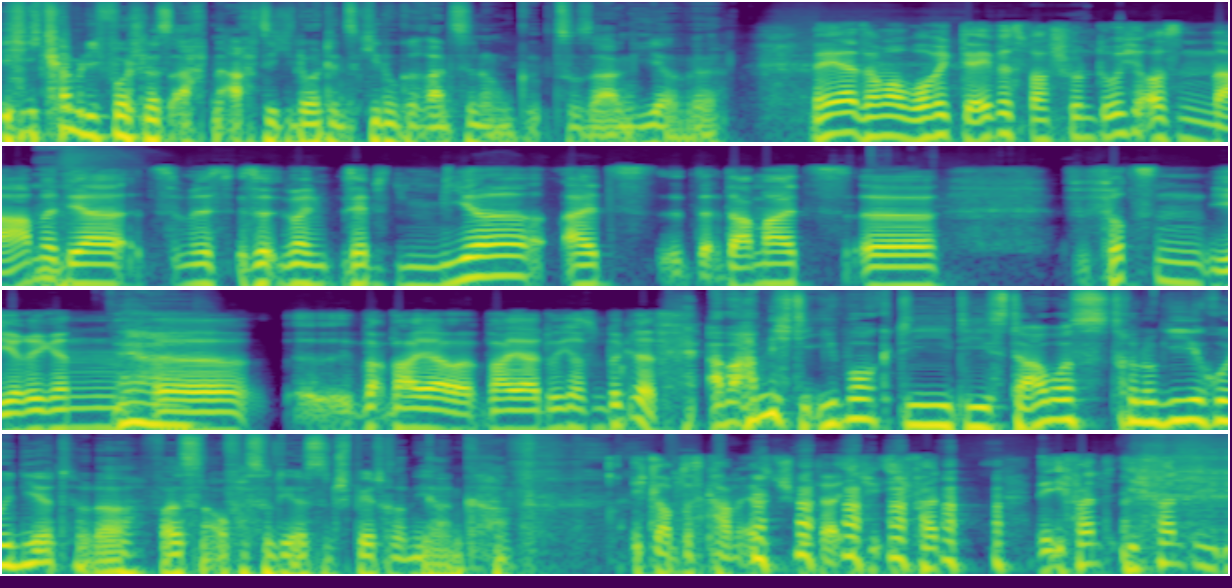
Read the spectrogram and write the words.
ich, ich kann mir nicht vorstellen, dass 88 Leute ins Kino gerannt sind, um zu sagen, hier, wir, Naja, sag mal, Warwick Davis war schon durchaus ein Mhm. Name, der zumindest, also, selbst mir als damals äh, 14-Jährigen Ja. äh, war war ja, war ja durchaus ein Begriff. Aber haben nicht die Ewok die, die Star Wars Trilogie ruiniert? Oder war das eine Auffassung, die erst in späteren Jahren kam? Ich glaube, das kam erst später. Ich, ich fand, nee, ich fand, ich fand die,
